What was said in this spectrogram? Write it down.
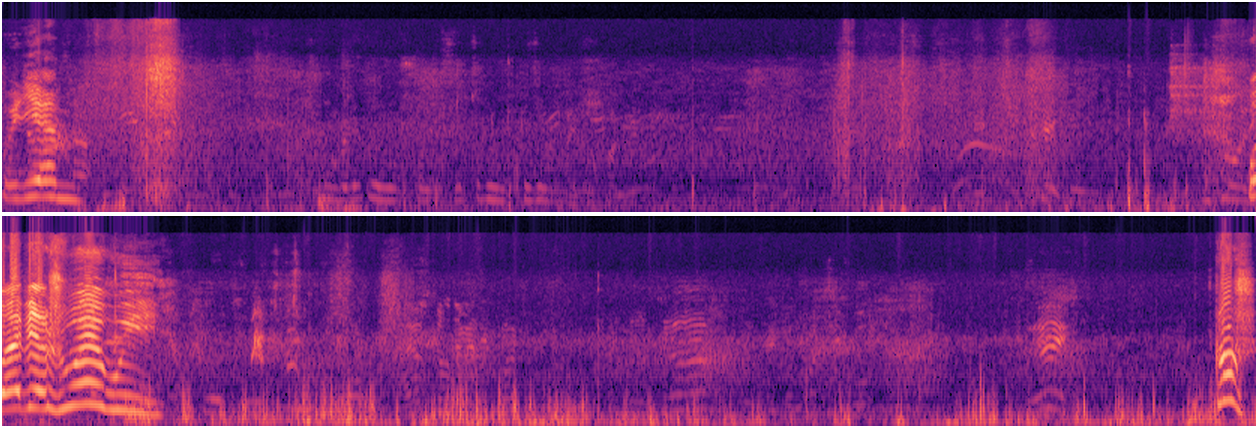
William. Je me rappelle qu'ils me font des photos de mon cousin. Ouais, bien joué, oui. Plonge.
